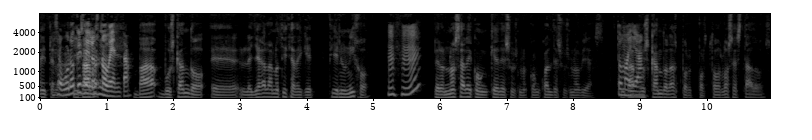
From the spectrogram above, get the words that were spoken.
y la- Seguro y que es va- de los 90. Va buscando, eh, le llega la noticia de que tiene un hijo, pero no sabe con qué de sus, con cuál de sus novias. Y Toma va ya. buscándolas por, por todos los estados.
